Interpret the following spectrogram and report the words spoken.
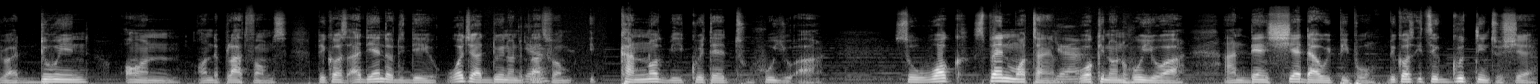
you are doing on on the platforms because at the end of the day what you are doing on the Yeah. platform it cannot be equated to who you are so work spend more time Yeah. working on who you are and then share that with people because it's a good thing to share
